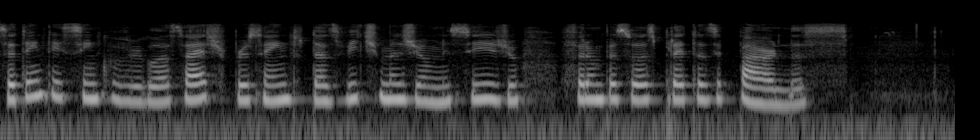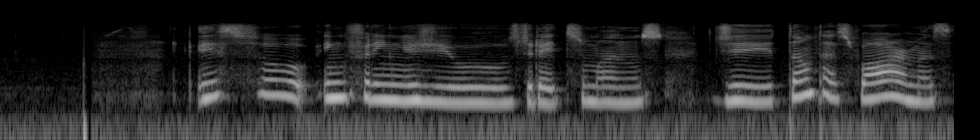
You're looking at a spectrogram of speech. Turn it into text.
75,7% das vítimas de homicídio foram pessoas pretas e pardas. Isso infringe os direitos humanos de tantas formas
